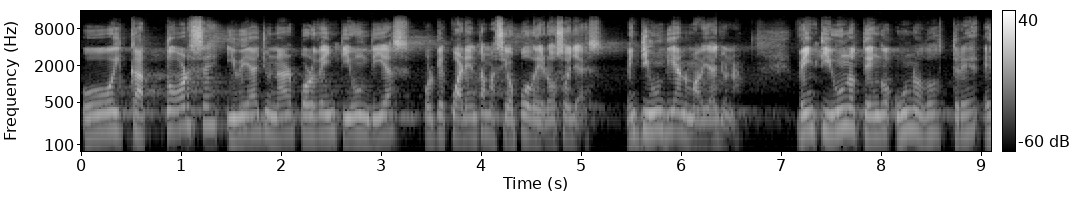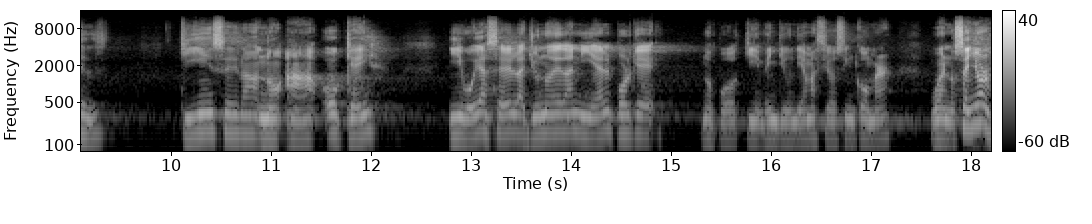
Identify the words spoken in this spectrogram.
hoy 14 y voy a ayunar por 21 días, porque 40 demasiado poderoso ya es. 21 días no me voy a ayunar. 21 tengo 1, 2, 3, el 15, no, ah, ok. y voy a hacer el ayuno de Daniel porque no puedo aquí 21 días más sin comer. Bueno, Señor,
